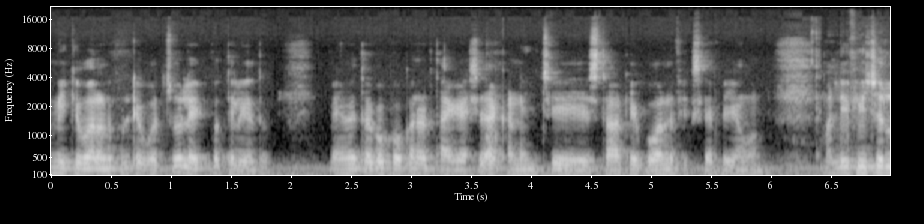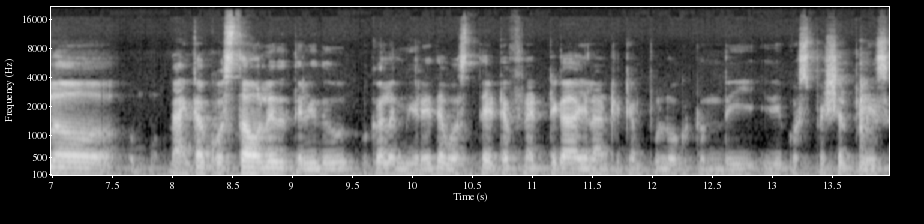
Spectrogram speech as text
మీకు ఇవ్వాలనుకుంటే ఇవ్వచ్చు. లేకపోతే లేదు. మేమైతే ఒక కోకోనట్ తాగేసి అక్కడి నుంచి స్టార్ట్ అయిపోవాలని ఫిక్స్ అయిపోయాము. మళ్ళీ ఫ్యూచర్లో బ్యాంకాక్ వస్తామో లేదో తెలీదు. ఒకవేళ మీరైతే వస్తే డెఫినెట్గా ఇలాంటి టెంపుల్ ఒకటి ఉంది. ఇది ఒక స్పెషల్ ప్లేస్.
